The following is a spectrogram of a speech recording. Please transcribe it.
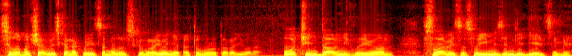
Село Большая Выска находится в Маловысском районе, это ворота района. Очень давних времен славится своими земледельцами.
